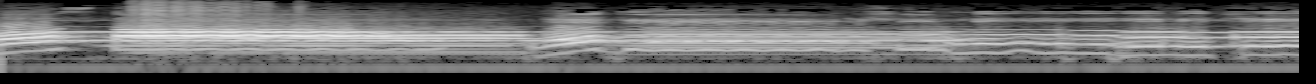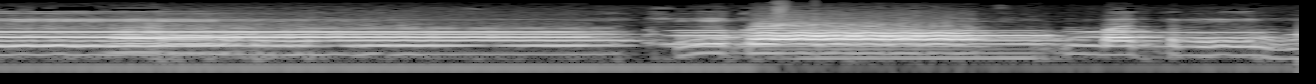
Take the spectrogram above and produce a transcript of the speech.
costau de dâns și nimicii, și toți bătrâni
